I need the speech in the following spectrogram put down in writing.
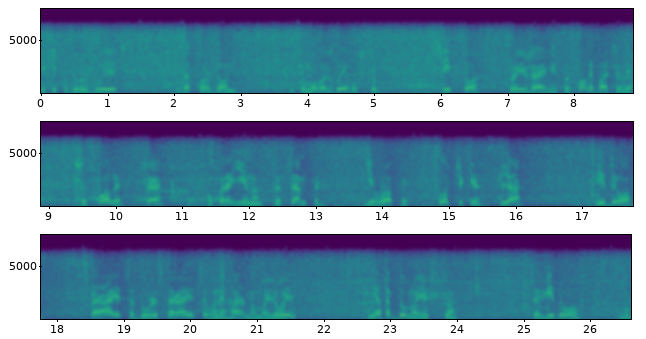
які подорожують за кордон. І тому важливо, щоб всі, хто проїжджає місто Сколи, бачили, що Сколи це Україна, це центр Європи. Хлопчики для відео стараються, дуже стараються, вони гарно малюють. Я так думаю, що це відео буде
